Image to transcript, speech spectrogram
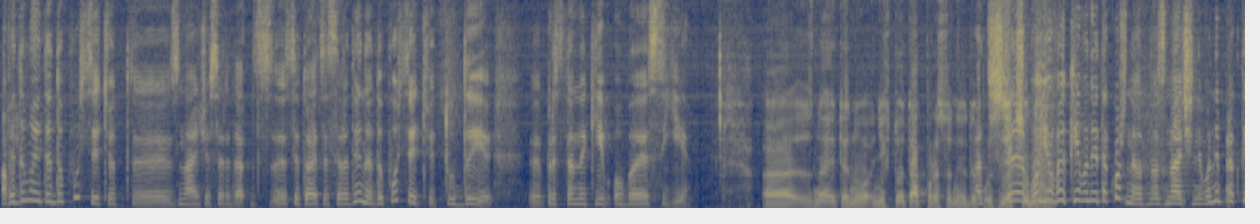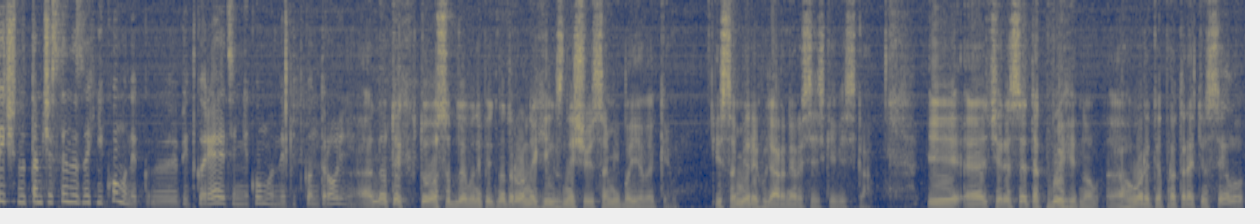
А ви думаєте, допустять, от знаючи середа, ситуацію середини, допустять туди представників ОБСЄ? Е, Знаєте, ну ніхто так просто не допустить. Адже ми- бойовики вони також неоднозначні. Вони практично там частина з них нікому не е, підкоряється, нікому не підконтрольні. Е, Ну, тих, хто особливо не підконтрольних, їх знищують самі бойовики і самі регулярні російські війська. І е, через це так вигідно е, говорити про третю силу,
